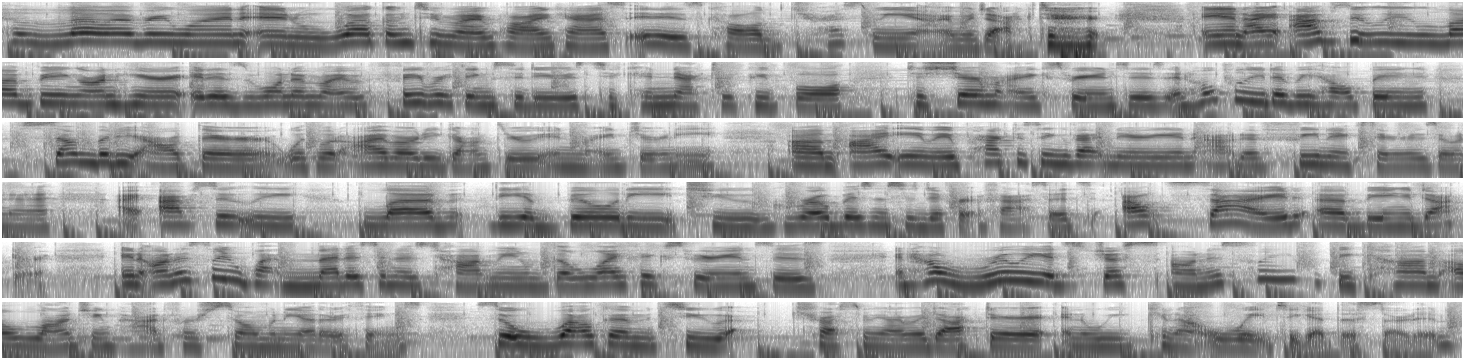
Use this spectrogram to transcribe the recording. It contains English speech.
Hello, everyone, and welcome to my podcast. It is called Trust Me, I'm a Doctor. And I absolutely love being on here. It is one of my favorite things to do is to connect with people, to share my experiences, and hopefully to be helping somebody out there with what I've already gone through in my journey. Um, I am a practicing veterinarian out of Phoenix, Arizona. I absolutely love the ability to grow business in different facets outside of being a doctor. And honestly, what medicine has taught me, the life experiences, and how really it's just honestly become a launching pad for so many other things. So, welcome to Trust Me, I'm a Doctor, and we cannot wait to get this started.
